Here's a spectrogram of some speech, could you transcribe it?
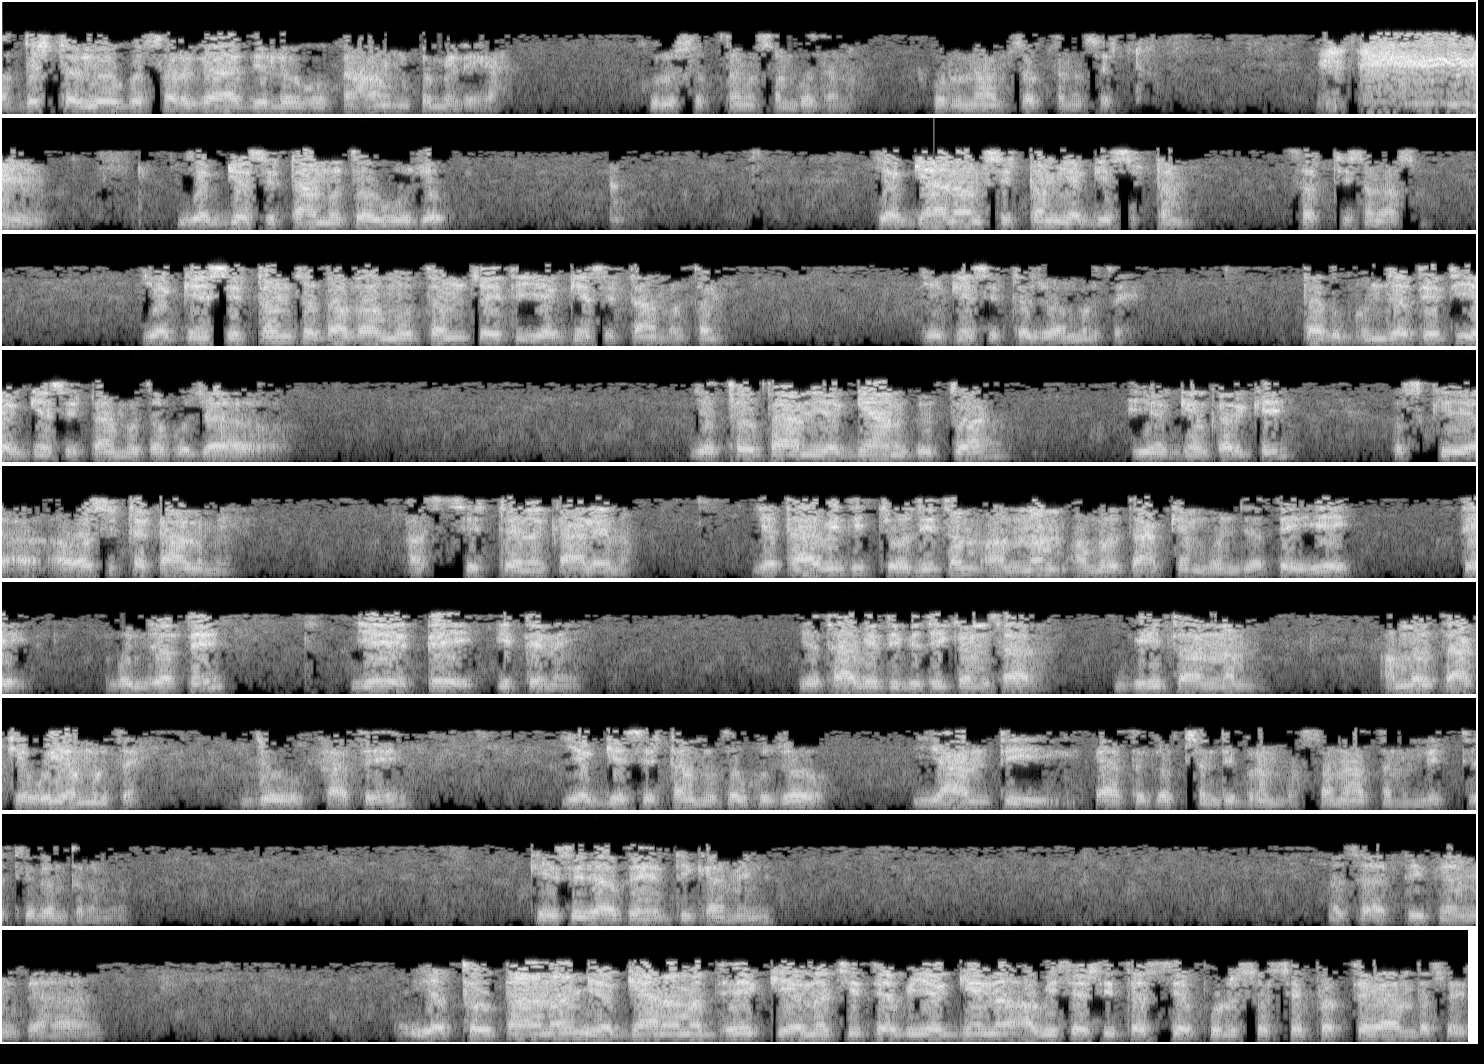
अदृष्ट लोग स्वर्ग आदि लोग कहा उनको मिलेगा? कुरु सप्तम संबोधन कुरु नाम सप्तम श्रेष्ठ। यज्ञ सिष्टामृत जो यज्ञानाम सिस्टम यज्ञ सिस्टम ष्टी समास यज्ञ सिस्टम च तदमृतम चैति यज्ञ सिष्टामृतम यज्ञ सिष्ट जो अमृत है, तद भुंजते यज्ञ सिष्टामृत भुज यथोतान यज्ञान कृत्वा यज्ञ करके उसके अवशिष्ट काल में अशिष्ट काले न यथा विधि चोदितम अन्नम अमृताख्यम भुंजते ये, ते। भुंजते ये ते इतने नहीं यथा विधि के अनुसार बीत अन्नम अमृताख्य वही अमृत है, जो खाते, यज्ञ श्रेष्ठामृत को जो यान्ति कहते गच्छन्ति ब्रह्म, सनातन, नित्य, चिरंतन कैसे जाते हैं टीका में? अच्छा टीका में कहा यथोक्ता यज्ञान मध्य केनचित यज्ञ अविशेषित पुरुष से प्रत्यवान दर्शे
